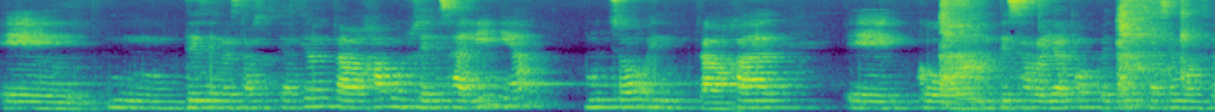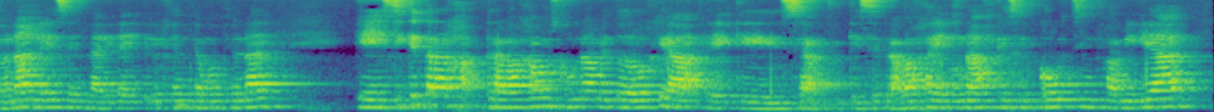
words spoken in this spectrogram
eh, desde nuestra asociación trabajamos en esa línea mucho, en trabajar eh, con desarrollar competencias emocionales en la línea de inteligencia emocional eh, sí que trabaja, trabajamos con una metodología eh, que, se, que se trabaja en UNAF, que es el coaching familiar,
